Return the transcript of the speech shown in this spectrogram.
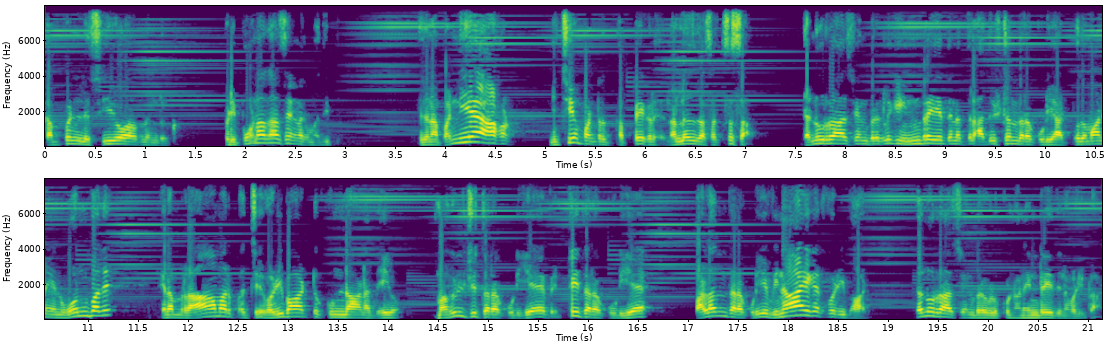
கம்பெனியில் சிஓ இருந்துட்டு இப்படி போனால் தான் சார் எனக்கு மதிப்பு. இதை நான் பண்ணியே ஆகணும். நிச்சயம் பண்றது தப்பே கிடையாது. நல்லதுதான் சக்சஸ் ஆகும் தனுராசி என்பவர்களுக்கு இன்றைய தினத்தில் அதிர்ஷ்டம் தரக்கூடிய அற்புதமான என் ஒன்பது இடம் ராமர் பச்சை வழிபாட்டுக்குண்டான தெய்வம். மகிழ்ச்சி தரக்கூடிய வெற்றி தரக்கூடிய பலன் தரக்கூடிய விநாயகர் வழிபாடு. தனுராசி என்பவர்களுக்குண்டான இன்றைய தின வழிபாடு.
